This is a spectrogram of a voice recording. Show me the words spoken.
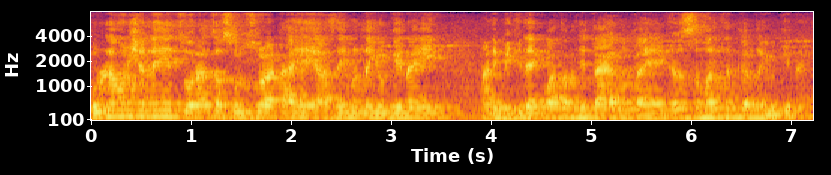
पूर्ण अंशाने चोरांचा सुळसुळाट आहे असंही म्हणणं योग्य नाही. आणि भीतीदायक वातावरण जे तयार होत आहे त्याचं समर्थन करणं योग्य नाही.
